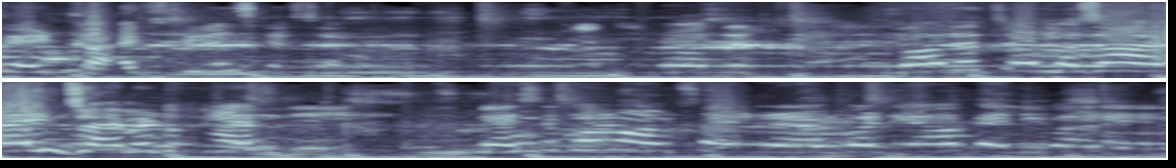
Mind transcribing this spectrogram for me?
फेट का एक्सपीरियंस कैसा रहा? बहुत अच्छा मज़ा आ रहा है इंजॉयमेंट हो रही है। जी। वैसे तो हम आउटसाइडर हैं बट यहाँ पहली बार आए हैं।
